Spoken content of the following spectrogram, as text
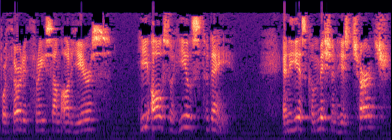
for 33 some odd years, he also heals today. And he has commissioned his church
